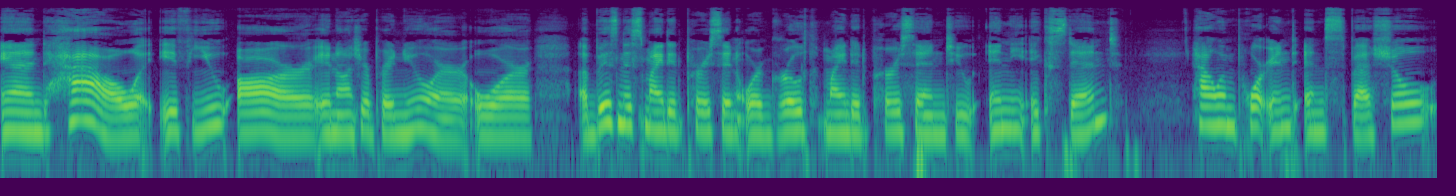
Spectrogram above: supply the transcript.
and how, if you are an entrepreneur or a business minded person or growth minded person to any extent, how important and special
